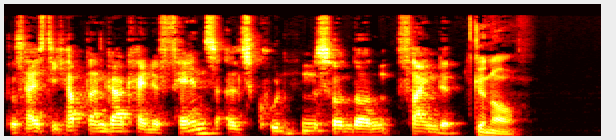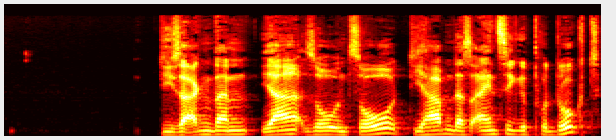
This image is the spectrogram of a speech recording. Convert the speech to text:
Das heißt, ich habe dann gar keine Fans als Kunden, sondern Feinde. Genau. Die sagen dann, ja, so und so, die haben das einzige Produkt,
